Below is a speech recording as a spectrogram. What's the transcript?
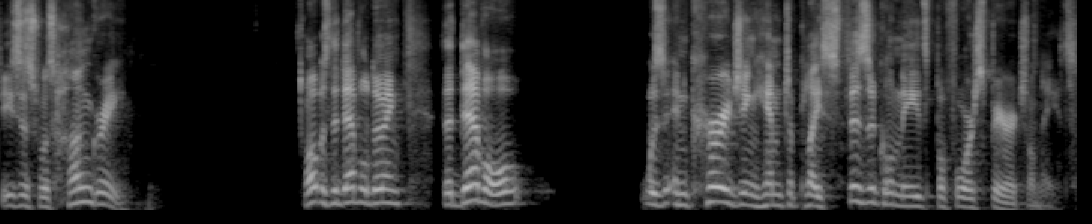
Jesus was hungry. What was the devil doing? The devil was encouraging him to place physical needs before spiritual needs.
